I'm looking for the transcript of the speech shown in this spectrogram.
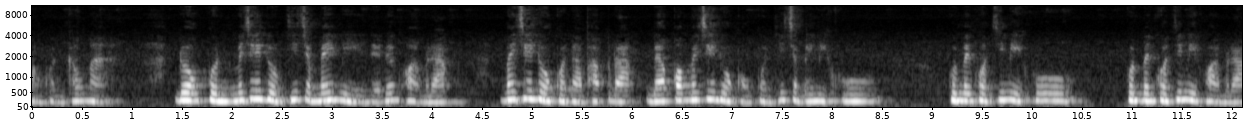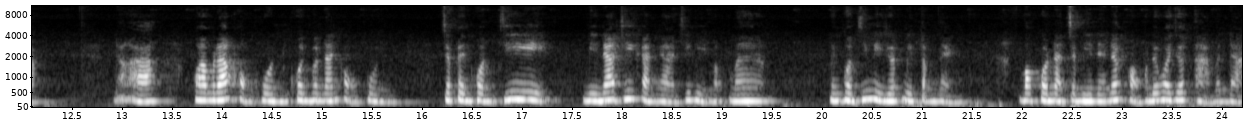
บางคนเข้ามา ดวงคุณไม่ใช่ดวงที่จะไม่มีในเรื่องความรัก ไม่ใช่ดวงคนอาภัพรัก แล้วก็ไม่ใช่ดวงของคนที่จะไม่มีคู่ คุณเป็นคนที่มีคู่ คุณเป็นคนที่มีความรักนะคะ ความรักของคุณ คนคนนั้นของคุณ จะเป็นคนที่มีหน้าที่การงานที่ดีมาก ๆ เป็นคนที่มียศมีตำแหน่ง บางคนอาจจะมีในเรื่องของเขาเรียกว่ายศถาบรรดา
